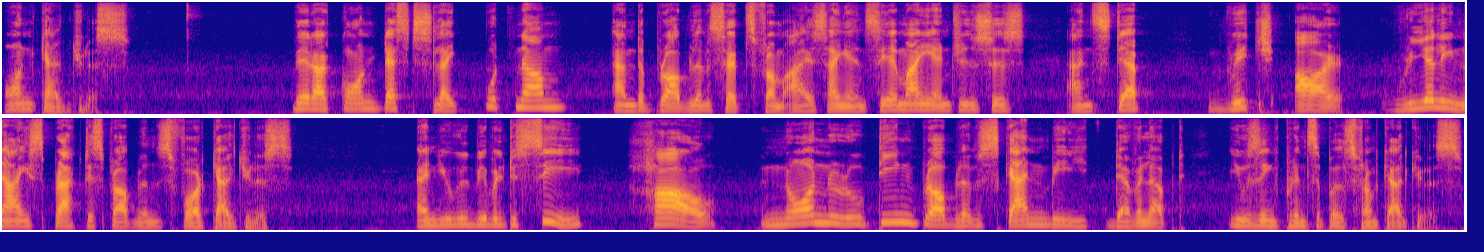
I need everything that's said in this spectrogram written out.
on calculus. There are contests like Putnam and the problem sets from ISI and CMI entrances and STEP, which are really nice practice problems for calculus. And you will be able to see how non-routine problems can be developed using principles from calculus.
